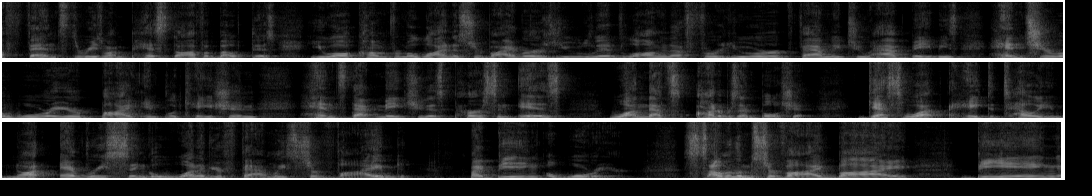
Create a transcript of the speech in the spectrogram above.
offense, the reason why I'm pissed off about this, you all come from a line of survivors. You lived long enough for your family to have babies. Hence, you're a warrior by implication. Hence, that makes you this person is. One, that's 100% bullshit. Guess what? I hate to tell you, not every single one of your family survived by being a warrior. Some of them survived by being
